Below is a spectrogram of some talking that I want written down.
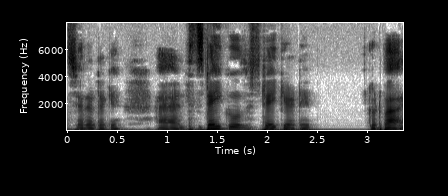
চ্যানেলটাকে and stay cool stay creative goodbye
